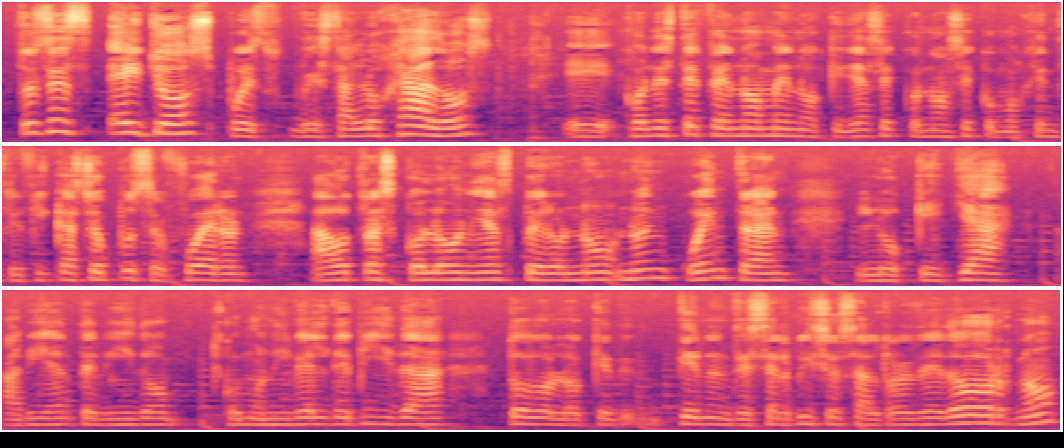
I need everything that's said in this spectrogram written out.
Entonces ellos, pues desalojados, eh, con este fenómeno que ya se conoce como gentrificación, pues se fueron a otras colonias, pero no, no encuentran lo que ya habían tenido como nivel de vida, todo lo que tienen de servicios alrededor, ¿no?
